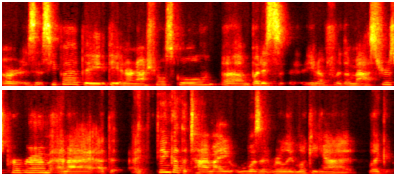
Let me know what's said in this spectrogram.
Or is it SIPA, the the international school? Um, but it's you know for the master's program, and I at the, I think at the time I wasn't really looking at like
